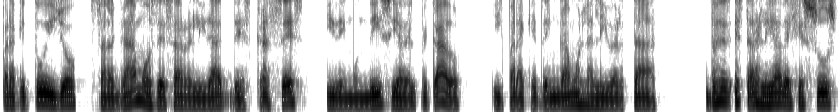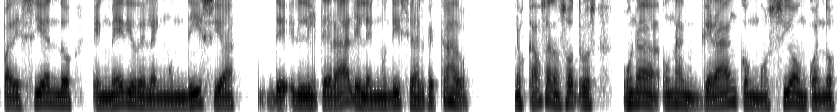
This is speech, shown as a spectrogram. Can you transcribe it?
para que tú y yo salgamos de esa realidad de escasez y de inmundicia del pecado y para que tengamos la libertad. Entonces, esta realidad de Jesús padeciendo en medio de la inmundicia literal y la inmundicia del pecado, nos causa a nosotros una, una gran conmoción cuando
